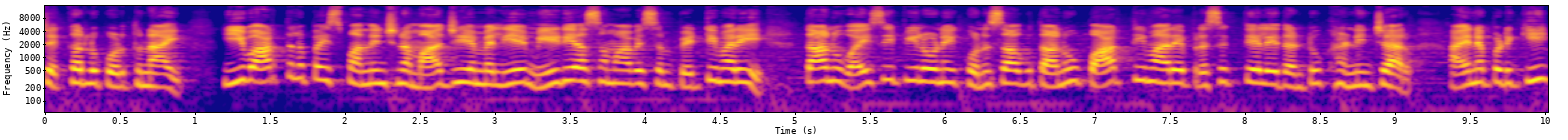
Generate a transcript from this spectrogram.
చక్కర్లు కొడుతున్నాయి. ఈ వార్తలపై స్పందించిన మాజీ ఎమ్మెల్యే మీడియా సమావేశం పెట్టి మరీ తాను వైసీపీలోనే కొనసాగుతాను పార్టీ మారే ప్రసక్తే లేదంటూ ఖండించారు. అయినప్పటికీ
